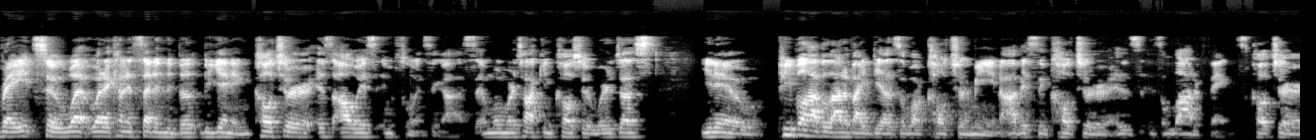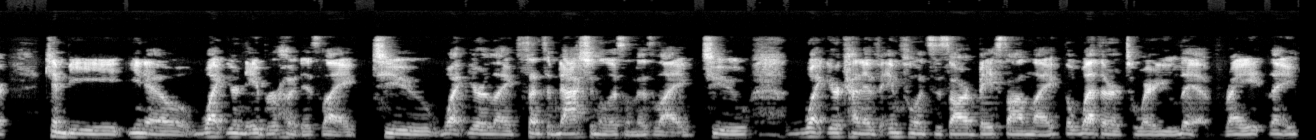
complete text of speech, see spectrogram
right? So, what, what I kind of said in the beginning culture is always influencing us. And when we're talking culture, we're just you know, people have a lot of ideas of what culture mean. Obviously, culture is, is a lot of things. Culture can be, you know, what your neighborhood is like, to what your like sense of nationalism is like, to what your kind of influences are based on like the weather to where you live, right? Like,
